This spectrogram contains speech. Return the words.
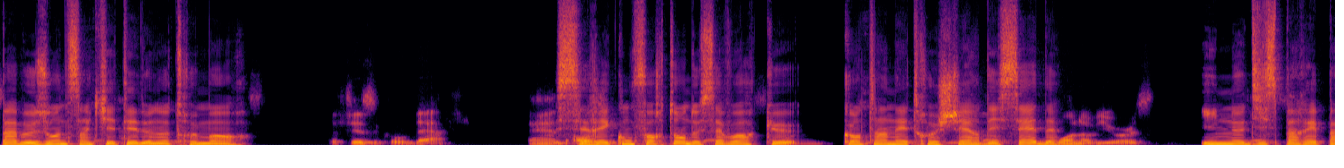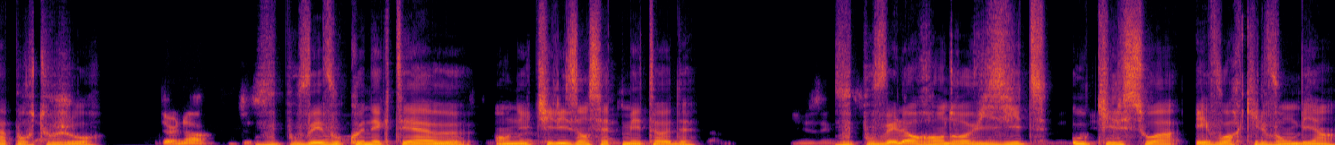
Pas besoin de s'inquiéter de notre mort. C'est réconfortant de savoir que quand un être cher décède, il ne disparaît pas pour toujours. Vous pouvez vous connecter à eux en utilisant cette méthode. Vous pouvez leur rendre visite où qu'ils soient et voir qu'ils vont bien.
